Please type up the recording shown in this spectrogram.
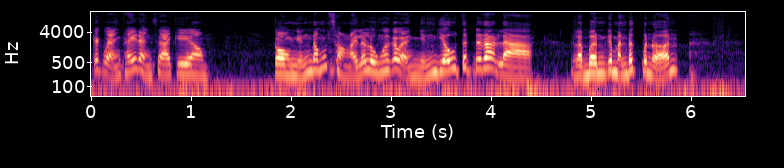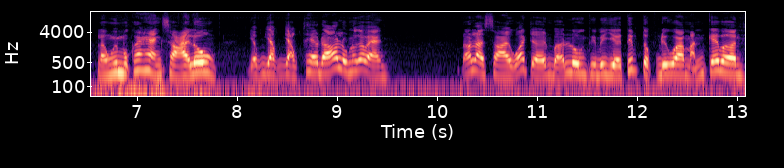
Các bạn thấy đằng xa kia không? Còn những đống xoài đó luôn á các bạn, những dấu tích đó, đó là là bên cái mảnh đất bên ển. Là nguyên một cái hàng xoài luôn, dọc dọc dọc theo đó luôn đó các bạn. Đó là xoài quá trời bên bển luôn, thì bây giờ tiếp tục đi qua mảnh kế bên.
